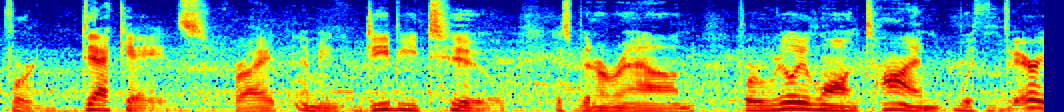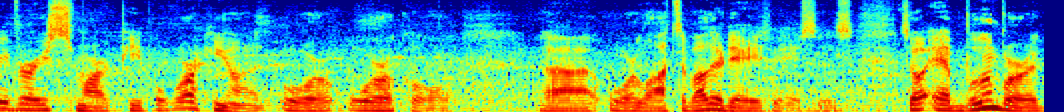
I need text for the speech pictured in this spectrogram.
for decades, right? I mean, DB2 has been around for a really long time with very, very smart people working on it, or Oracle, uh, or lots of other databases. So at Bloomberg,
